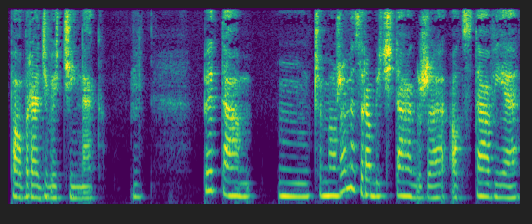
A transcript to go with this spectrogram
pobrać wycinek. Pytam, mm, czy możemy zrobić tak, że odstawię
